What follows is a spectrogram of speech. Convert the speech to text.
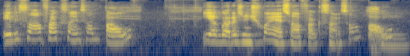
eles são uma facção em São Paulo. E agora a gente conhece uma facção em São Paulo. Sim.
